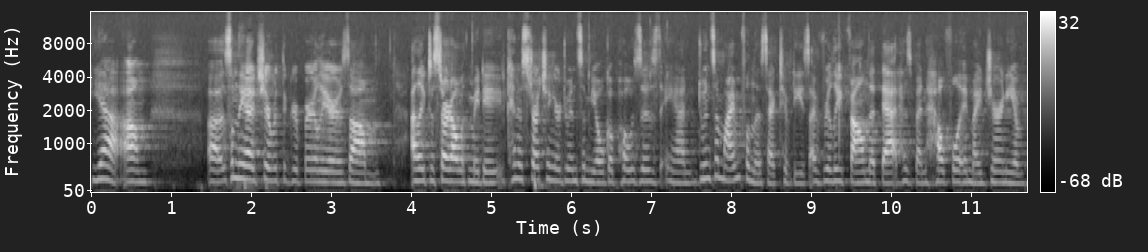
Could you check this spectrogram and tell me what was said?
Yeah, um, uh, something I'd share with the group earlier is um, I like to start out with my day kind of stretching or doing some yoga poses and doing some mindfulness activities. I've really found that that has been helpful in my journey of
